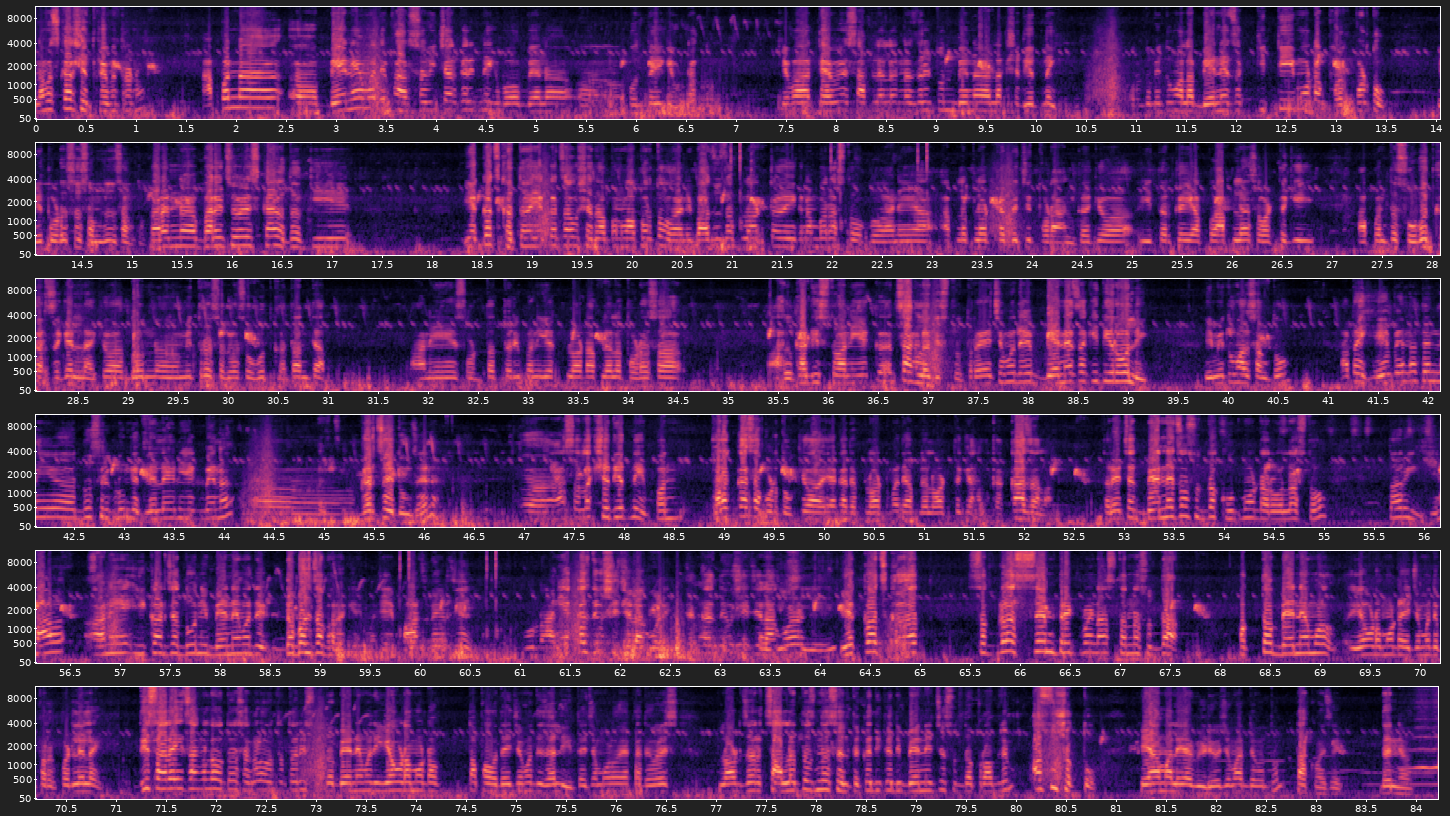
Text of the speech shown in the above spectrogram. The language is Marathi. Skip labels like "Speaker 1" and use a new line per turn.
नमस्कार शेतकरी मित्रांनो. आपण बेण्यामध्ये फारसा विचार करीत नाही की बाबा बेणं कोणतंही घेऊन टाकतो किंवा त्यावेळेस आपल्याला नजरेतून बेणं लक्षात येत नाही. परंतु मी तुम्हाला बेण्याचा किती मोठा फरक पडतो हे थोडंसं समजून सांगतो. कारण बऱ्याच वेळेस काय होतं की एकच खतं एकच औषध आपण वापरतो आणि बाजूचा प्लॉट एक नंबर असतो. आणि आपला प्लॉट कदाचित थोडा हलका किंवा इतर काही आप आपलं असं वाटतं की आपण तर सोबत खर्च केलेला आहे. किंवा दोन मित्र सगळं सोबत खत आणतात. आणि सोडतात तरी पण एक प्लॉट आपल्याला थोडासा हलका दिसतो आणि एक चांगला दिसतो. तर याच्यामध्ये बेण्याचा किती रोल आहे हे मी तुम्हाला सांगतो. आता हे बेणं त्यांनी दुसरीकडून घेतलेलं आहे आणि एक बेणं घरचं आहे तुमचं आहे ना? असं लक्षात येत नाही पण फरक कसा पडतो? किंवा एखाद्या प्लॉटमध्ये आपल्याला वाटतं की हलका का झाला? तर याच्यात बेण्याचा सुद्धा खूप मोठा रोल असतो. तर ह्या आणि इकडच्या दोन्ही बेण्यामध्ये डबलचा फरक आहे. म्हणजे पाच बेड जे पूर्ण आणि एकाच दिवशीची लागवड आहे. एकाच दिवशीची लागवड एकच खत सगळं सेम ट्रीटमेंट असताना सुद्धा फक्त बेण्यामुळं एवढा मोठा याच्यामध्ये फरक पडलेला आहे. दिसायलाही चांगलं होतं सगळं होतं तरी सुद्धा बेण्यामध्ये एवढा मोठा तफावत याच्यामध्ये झाली. त्याच्यामुळं एखाद्या वेळेस प्लॉट जर चालतच नसेल तर कधी कधी बेण्याचे सुद्धा प्रॉब्लेम असू शकतो. हे आम्हाला या व्हिडिओच्या माध्यमातून दाखवायचं आहे धन्यवाद.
